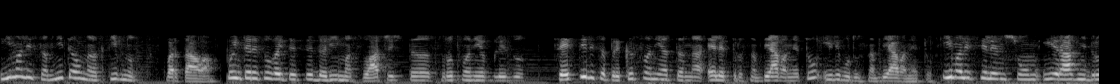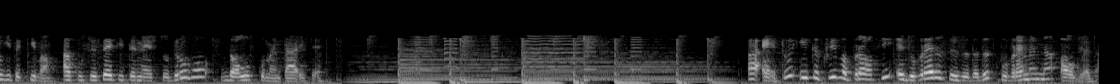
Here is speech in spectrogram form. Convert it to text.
има ли съмнителна активност в квартала? Поинтересувайте се дали има свлачища, срутвания в близост, Чести ли са прекъсванията на електроснабдяването или водоснабдяването? Има ли силен шум и разни други такива? Ако се сетите нещо друго, долу в коментарите. А ето и какви въпроси е добре да се зададат по време на огледа.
